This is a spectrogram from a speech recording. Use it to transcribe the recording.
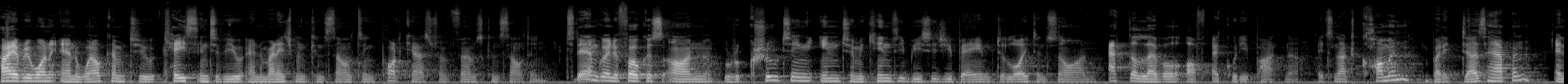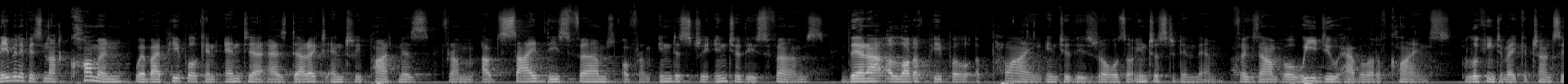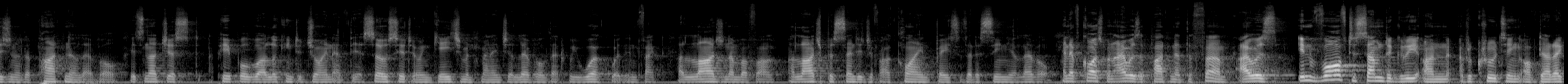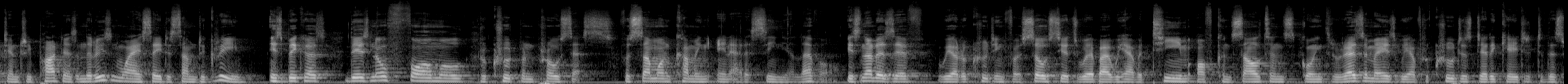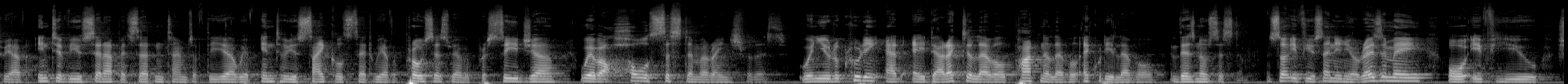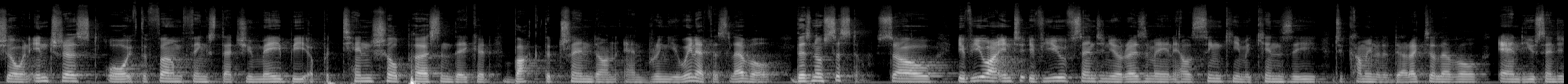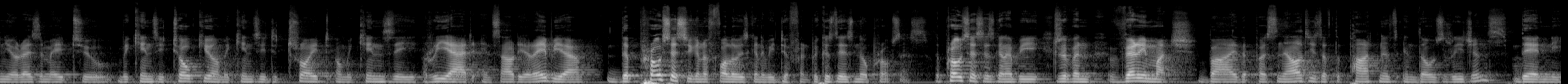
Hi, everyone, and welcome to Case Interview and Management Consulting podcast from Firms Consulting. Today, I'm going to focus on recruiting into McKinsey, BCG, Bain, Deloitte, and so on at the level of equity partner. It's not common, but it does happen. And even if it's not common, whereby people can enter as direct entry partners from outside these firms or from industry into these firms, there are a lot of people applying into these roles or interested in them. For example, we do have a lot of clients looking to make a transition at a partner level. It's not just people who are looking to join at the associate or engagement manager level that we work with. In fact, a large number of our, a large percentage of our client base is at a senior level. And of course, when I was a partner at the firm, I was involved to some degree on recruiting of direct entry partners. And the reason why I say to some degree is because there's no formal recruitment process for someone coming in at a senior level. It's not as if we are recruiting for associates whereby we have a team of consultants going through resumes, we have recruiters dedicated to this, we have interviews set up at certain times of the year, we have interview cycles set, we have a process, we have a procedure, we have a whole system arranged for this. When you're recruiting at a director level, partner level, equity level, there's no system. So if you send in your resume, or if you show an interest, or if the firm thinks that you may be a potential person they could buck the trend on and bring you in at this level, there's no system. So if you are into, if you've sent in your resume in Helsinki, McKinsey to come in at a director level, and you send in your resume to McKinsey Tokyo, or McKinsey Detroit, or McKinsey Riyadh in Saudi Arabia, the process you're going to follow is going to be different because there's no process. The process is going to be driven very much by the personalities of the partners in those regions, their needs,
